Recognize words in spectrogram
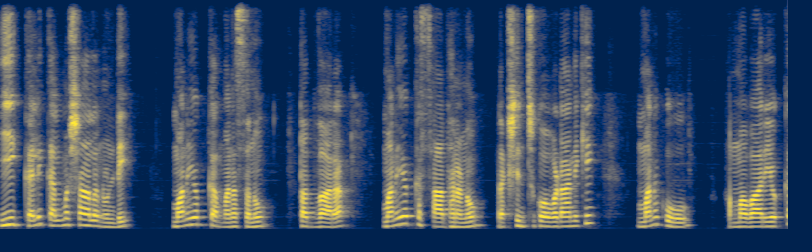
ఈ కలి కల్మషాల నుండి మన యొక్క మనసును తద్వారా మన యొక్క సాధనను రక్షించుకోవడానికి మనకు అమ్మవారి యొక్క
